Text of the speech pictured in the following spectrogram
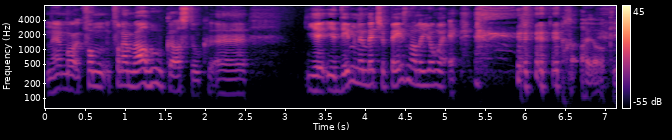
Nee, maar ik vond, ik vond hem wel goed gecast ook. Eh, je, je deed me een beetje pezen aan een jonge ik. Ah ja, oké.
